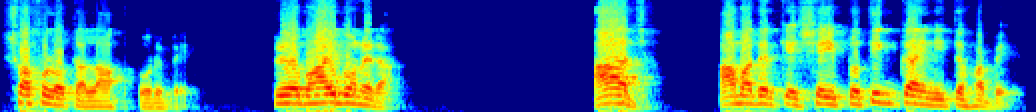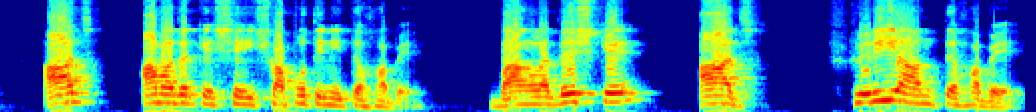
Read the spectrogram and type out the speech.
সফলতা লাভ করবে। প্রিয় ভাই বোনেরা, আজ আমাদেরকে সেই প্রতিজ্ঞায় নিতে হবে। আজ আমাদেরকে সেই শপথই নিতে হবে। বাংলাদেশকে আজ ফিরিয়ে আনতে হবে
